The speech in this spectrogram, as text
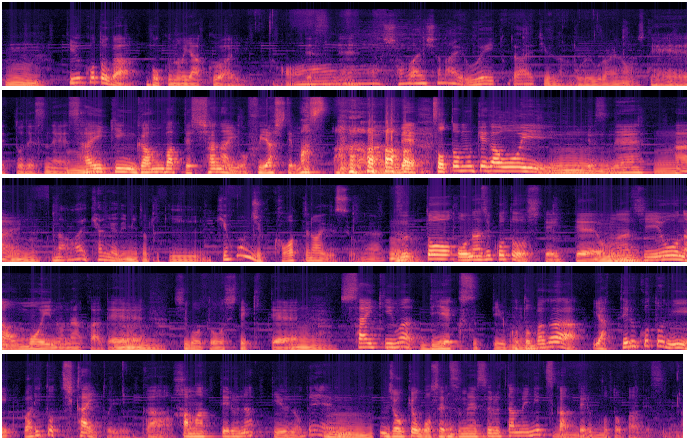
ていうことが僕の役割ですね。社外社内ウェイトであえて言うならどれぐらいなんですか？えー、っとですね、うん、最近頑張って社内を増やしてますっていう感じで 外向けが多いですね、はい、長いキャリアで見た時基本軸変わってないですよね、ずっと同じことをしていて、同じような思いの中で仕事をしてきて、最近は DX っていう言葉がやってることに割と近いというか、ハマってるなっていうので、状況をご説明するためにに使ってる言葉ですね。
